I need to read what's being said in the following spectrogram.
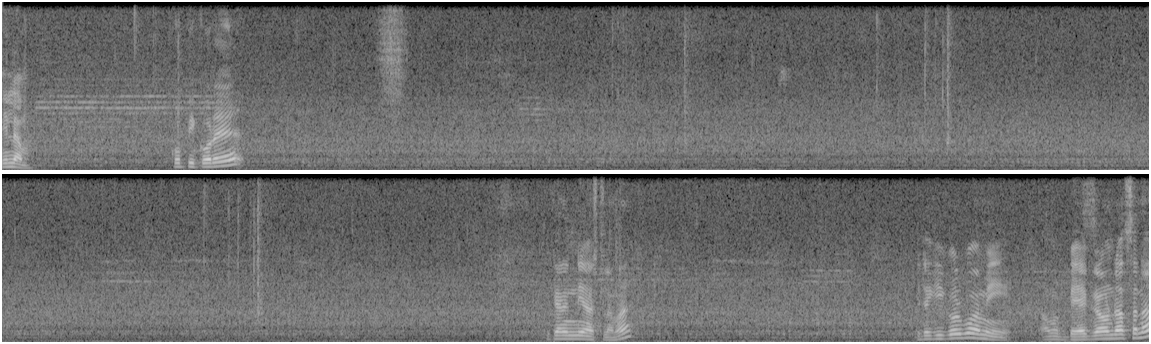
নিলাম। কপি করে এখানে নিয়ে আসলাম হ্যাঁ? এটা কি করব আমি? আমার ব্যাকগ্রাউন্ড আছে না?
